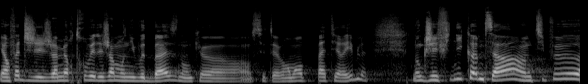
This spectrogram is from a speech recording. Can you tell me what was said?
Et en fait, j'ai jamais retrouvé déjà mon niveau de base, donc c'était vraiment pas terrible. Donc j'ai fini comme ça, un petit peu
